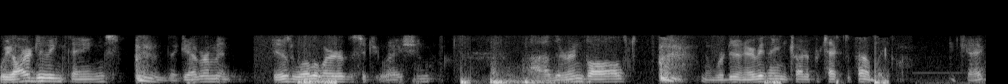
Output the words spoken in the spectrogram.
we are doing things. the government is well aware of the situation. Uh, they're involved, and we're doing everything to try to protect the public. Okay,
